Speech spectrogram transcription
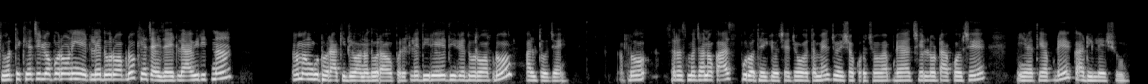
જોરથી ખેંચી લો પરોણી, એટલે દોરો આપણો ખેંચાઈ જાય, એટલે આવી રીતના આમ અંગૂઠો રાખી દેવાનો દોરા ઉપર, એટલે ધીરે ધીરે દોરો આપણો હાલતો જાય. આપણો સરસ મજાનો કાસ પૂરો થઈ ગયો છે. જો તમે જોઈ શકો છો આપણે આ છેલ્લો ટાંકો છે અહીંયાથી આપણે કાઢી લેશું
